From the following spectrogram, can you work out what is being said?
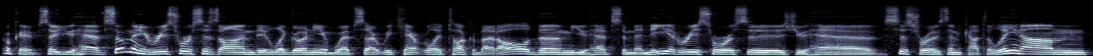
Okay, so you have so many resources on the Legonium website. We can't really talk about all of them. You have some Aeneid resources. You have Cicero's in Catilinam.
